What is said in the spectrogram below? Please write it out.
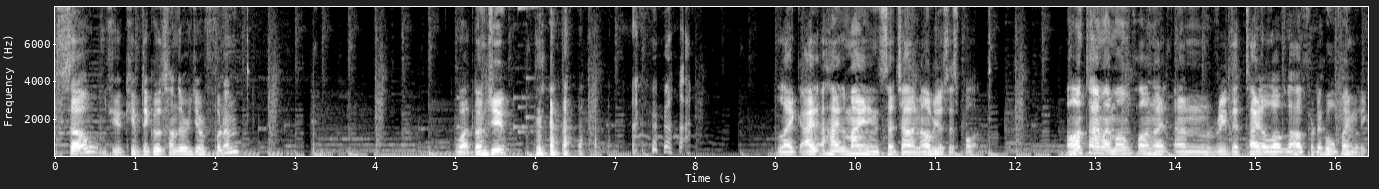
So, you keep the goods under your futon? What, don't you? like, I hide mine in such an obvious spot. One time my mom found it and read the title out loud for the whole family.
